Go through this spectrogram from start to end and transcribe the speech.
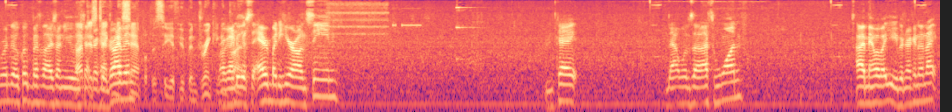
we're gonna do a quick breathalyzer on you. I'm just drinking and taking a sample to see if you've been drinking We're gonna do this to everybody here on scene. Okay. That was uh, that's one. All right, man. What about you? You been drinking tonight?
